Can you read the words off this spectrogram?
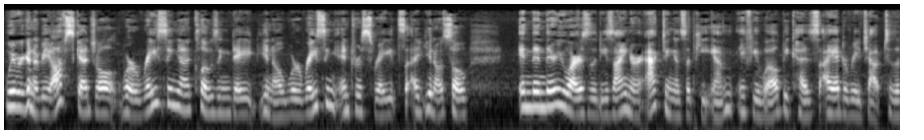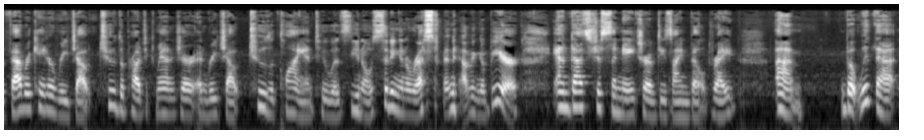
we were going to be off schedule. We're racing a closing date, you know, we're racing interest rates, uh, you know, so and then there you are as the designer acting as a PM, if you will, because I had to reach out to the fabricator, reach out to the project manager, and reach out to the client who was, you know, sitting in a restaurant having a beer. And that's just the nature of design build, right? Um, but with that,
